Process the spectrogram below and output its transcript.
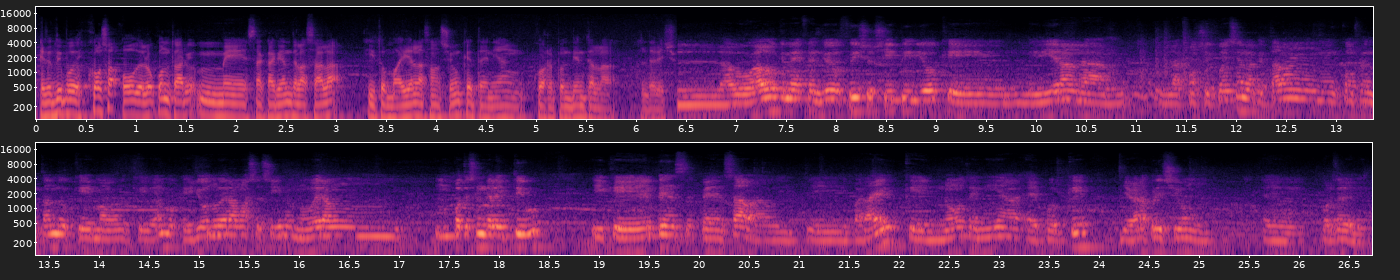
este tipo de cosas o de lo contrario me sacarían de la sala y tomarían la sanción que tenían correspondiente al derecho. El abogado que me defendió de oficio sí pidió que me dieran la, la consecuencia en la que estaban confrontando, que, que, que yo no era un asesino, no era un, un potencial delictivo y que él pens- pensaba, y, y para él, que no tenía eh, por qué llegar a prisión eh, por ese delito.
